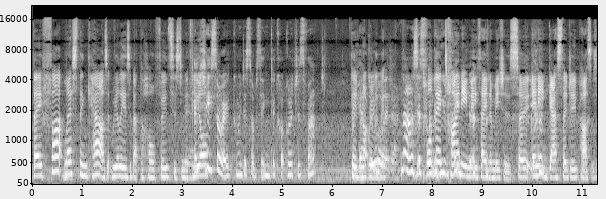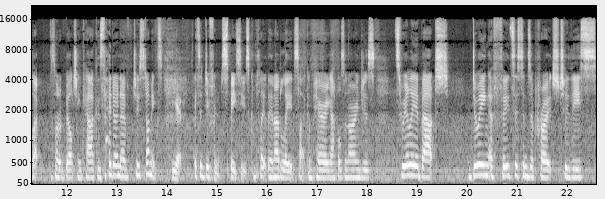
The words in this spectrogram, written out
They fart less than cows. It really is about the whole food system. If you're, Actually, sorry, can we just stop saying do cockroaches fart? they're not really. Do or me- they? No, it's just well, they're if they- tiny methane emitters, so any gas they do pass is like it's not a belching cow because they don't have two stomachs. Yeah. It's a different species, completely and utterly. It's like comparing apples and oranges. It's really about doing a food systems approach to this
